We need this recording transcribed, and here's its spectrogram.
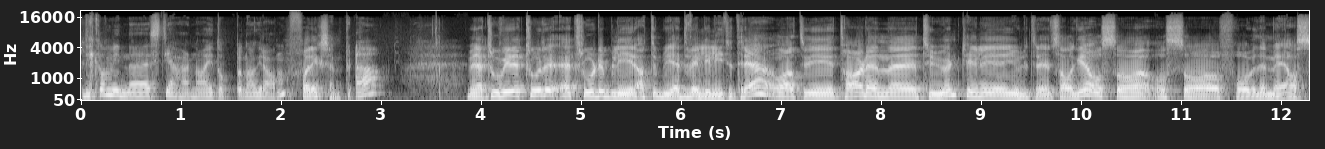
De kan vinne stjerna i toppen av granen. for eksempel. Ja. Men jeg tror, vi, jeg, tror, jeg tror det blir at det blir et veldig lite tre, og at vi tar den eh, turen til juletreutsalget, og så, og så får vi det med oss.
